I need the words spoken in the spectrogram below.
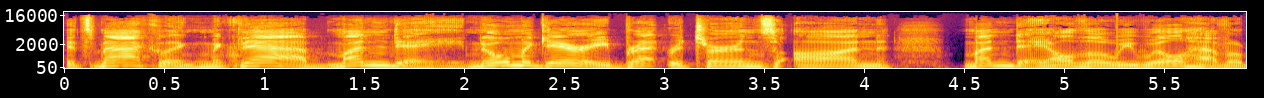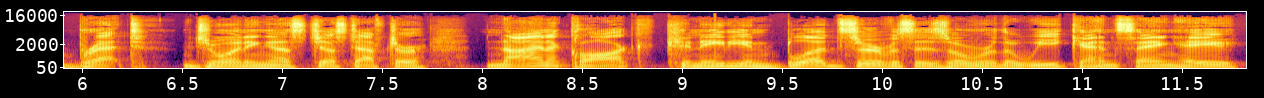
It's Mackling, McNabb, Monday. No McGarry. Brett returns on Monday, although we will have a Brett joining us just after nine o'clock. Canadian Blood Services over the weekend saying, hey,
